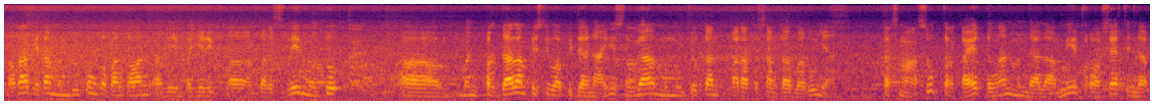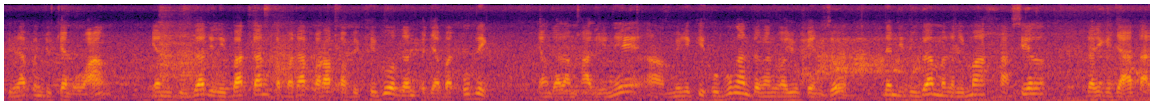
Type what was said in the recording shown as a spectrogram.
maka kita mendukung kawan-kawan dari penyidik uh, Baris Krim untuk uh, memperdalam peristiwa pidana ini sehingga memunculkan para tersangka barunya termasuk terkait dengan mendalami proses tindak pidana pencucian uang yang diduga dilibatkan kepada para public figure dan pejabat publik yang dalam hal ini uh, memiliki hubungan dengan Wayu Kenzo dan diduga menerima hasil dari kejahatan.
